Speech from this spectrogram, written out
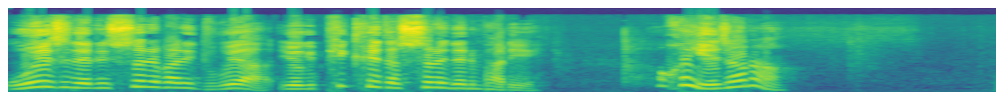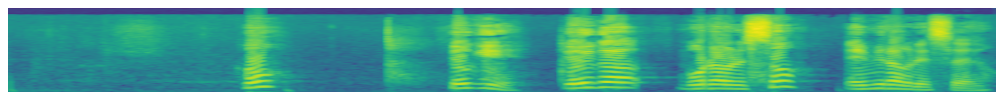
5에서 내린 수선의 반이 누구야? 여기 PQ에다 수선에 내린 발이. 어, 그냥 얘잖아. 어? 여기, 여기가 뭐라 그랬어? M이라 그랬어요.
